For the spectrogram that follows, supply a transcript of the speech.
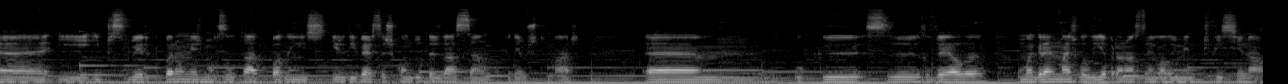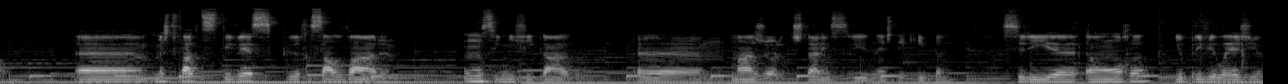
uh, e, e, perceber que para um mesmo resultado podem existir diversas condutas de ação que podemos tomar, uh, o que se revela uma grande mais-valia para o nosso desenvolvimento profissional. Uh, mas de facto, se tivesse que ressalvar um significado uh, major de estar inserido nesta equipa, seria a honra e o privilégio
